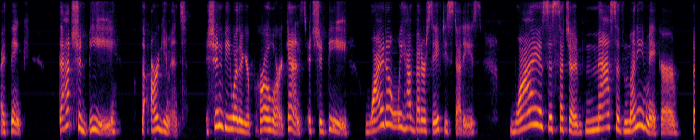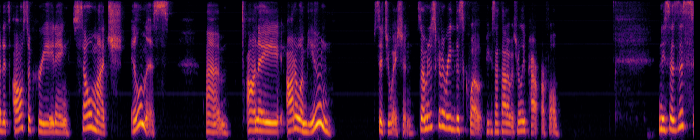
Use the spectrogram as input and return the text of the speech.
I think, that should be the argument. It shouldn't be whether you're pro or against. It should be why don't we have better safety studies? Why is this such a massive money maker but it's also creating so much illness? Um, on a autoimmune situation. So I'm just going to read this quote because I thought it was really powerful. And he says, This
